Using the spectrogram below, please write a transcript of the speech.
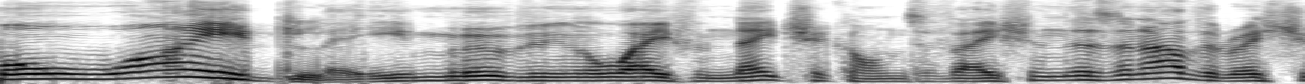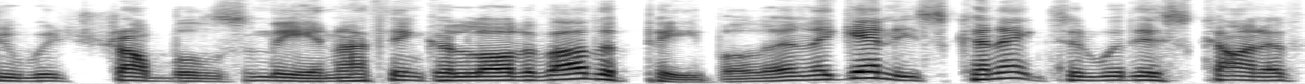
More widely, moving away from nature conservation, there's another issue which troubles me and I think a lot of other people. And again, it's connected with this kind of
